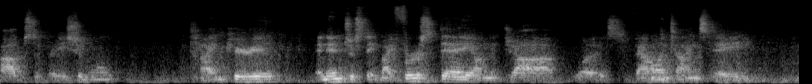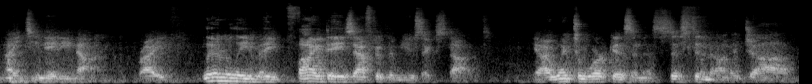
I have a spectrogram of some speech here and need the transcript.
observational time period. And interesting, my first day on the job was Valentine's Day, 1989, right? Literally five days after the music stopped. Yeah, I went to work as an assistant on a job.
